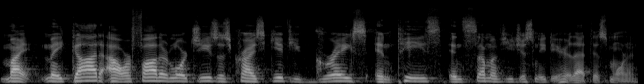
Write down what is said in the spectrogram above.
May God, our Father, Lord Jesus Christ, give you grace and peace. And some of you just need to hear that this morning.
